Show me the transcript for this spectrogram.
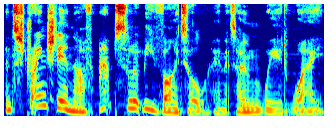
and strangely enough, absolutely vital in its own weird way.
